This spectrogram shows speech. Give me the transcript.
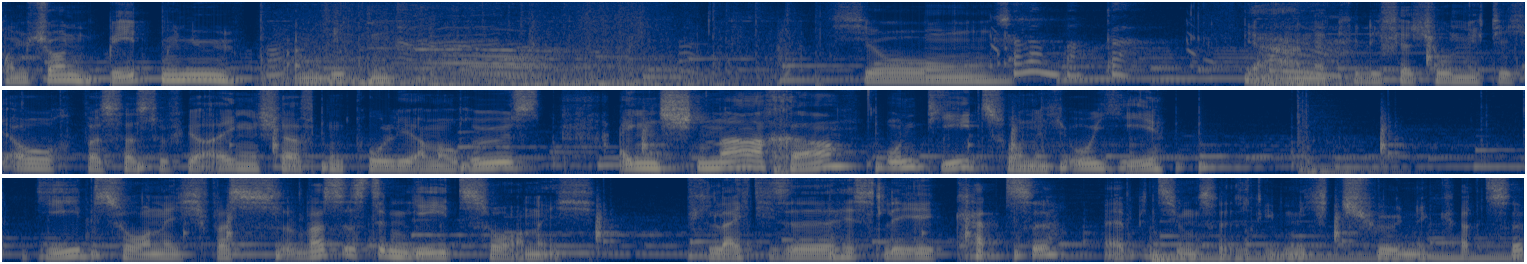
Komm schon, Betmenü anbieten. Jo. Ja, natürlich verschone ich dich auch. Was hast du für Eigenschaften? Polyamorös, ein Schnarcher und jähzornig. Oh je. Jähzornig. Was, was ist denn jähzornig? Vielleicht diese hässliche Katze, äh, beziehungsweise die nicht schöne Katze.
